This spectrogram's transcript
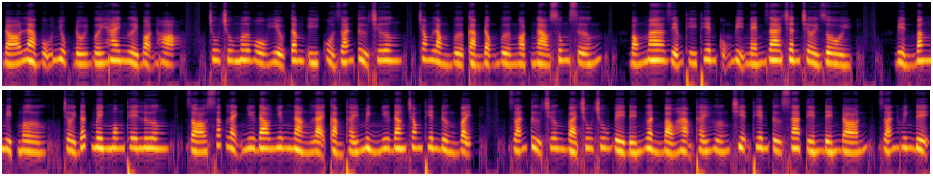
đó là vũ nhục đối với hai người bọn họ. Chu Chu mơ hồ hiểu tâm ý của Doãn Tử Trương, trong lòng vừa cảm động vừa ngọt ngào sung sướng. Bóng ma Diễm Thí Thiên cũng bị ném ra chân trời rồi. Biển băng mịt mờ, trời đất mênh mông thê lương, gió sắc lạnh như đao nhưng nàng lại cảm thấy mình như đang trong thiên đường vậy. Doãn Tử Trương và Chu Chu về đến gần bảo hạm thấy hướng triện thiên từ xa tiến đến đón. Doãn huynh đệ,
